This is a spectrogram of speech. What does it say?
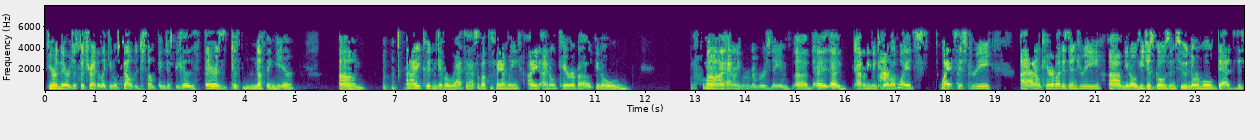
here and there just to try to like you know salvage something just because there is just nothing here. Um, I couldn't give a rat's ass about the family. I I don't care about you know. Well, I, I don't even remember his name. Uh, I, I I don't even care about Wyatt's Wyatt's history. I, I don't care about his injury. Um, you know, he just goes into normal dad. This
